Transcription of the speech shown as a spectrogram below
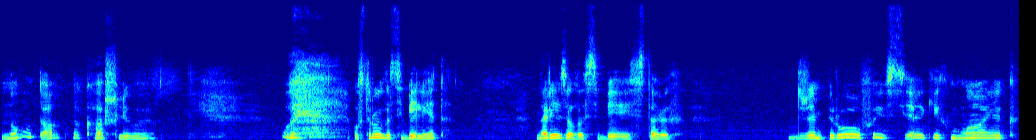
но так покашливаю. Ой, устроила себе лето. Нарезала себе из старых джемперов и всяких маек,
